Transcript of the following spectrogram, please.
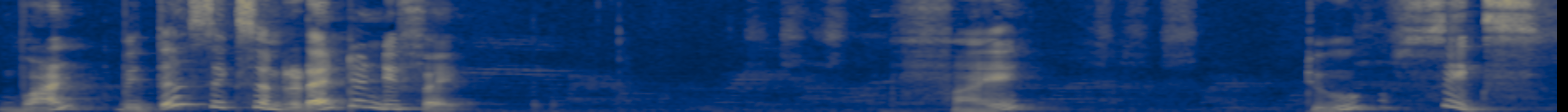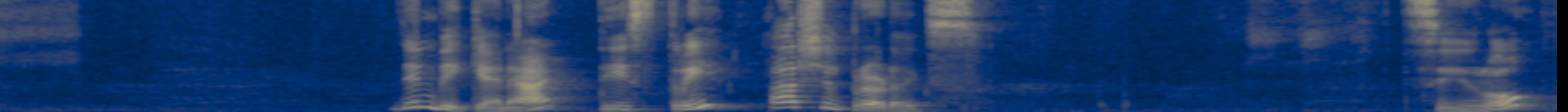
1 with the 625. 5, 2, 6. Then we can add these three partial products. 0,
